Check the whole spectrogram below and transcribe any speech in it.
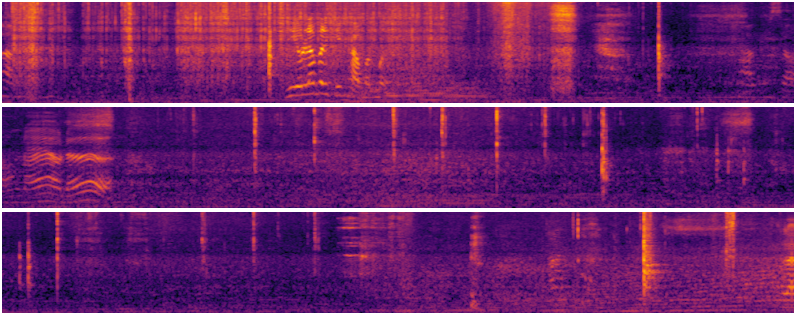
ข้าว หิวแล้วไม่ได้ กินข้าวมันมึงเอาไปสองแล้วเด้อ อะไร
